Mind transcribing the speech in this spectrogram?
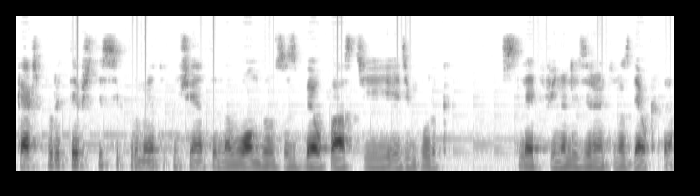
Как според теб ще се променят отношенията на Лондон с Белфаст и Единбург след финализирането на сделката?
